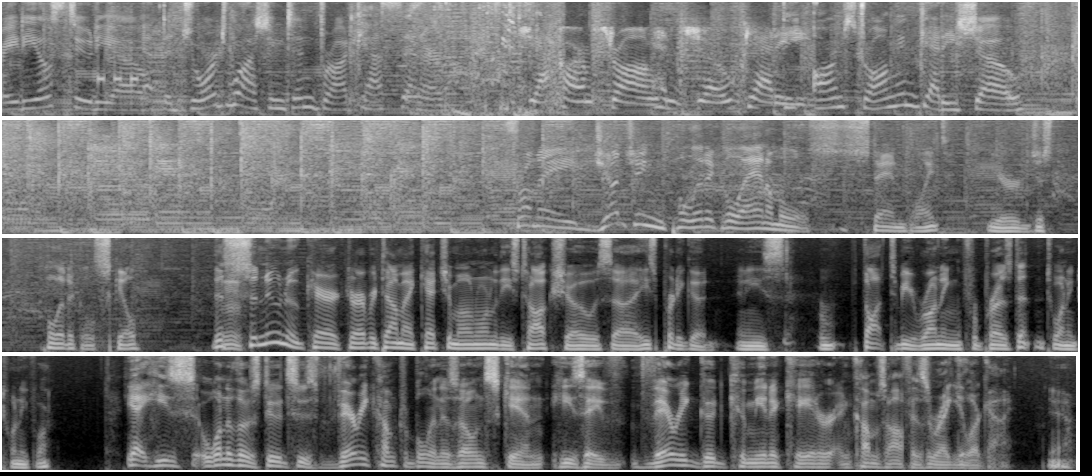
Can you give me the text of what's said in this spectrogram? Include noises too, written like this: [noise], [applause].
Radio Studio at the George Washington Broadcast Center, Jack Armstrong and Joe Getty. The Armstrong and Getty Show. From a judging political animals standpoint, your just political skill, this Hmm. Sununu character, every time I catch him on one of these talk shows, uh, he's pretty good. And he's thought to be running for president in 2024. Yeah, he's one of those dudes who's very comfortable in his own skin. He's a very good communicator and comes off as a regular guy. Yeah.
